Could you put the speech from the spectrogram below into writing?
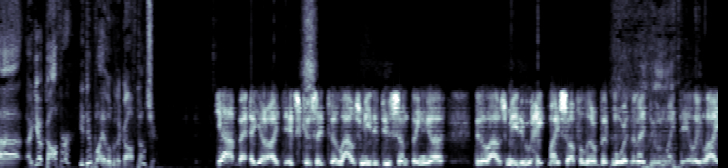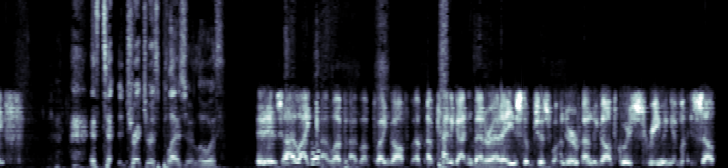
Uh, are you a golfer? You do play a little bit of golf, don't you? Yeah, but you know, it, it's because it allows me to do something uh, that allows me to hate myself a little bit more than I do in my daily life. It's te- treacherous pleasure, Lewis. It is. I like. I love. I love playing golf. I've, I've kind of gotten better at it. I used to just wander around the golf course screaming at myself.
